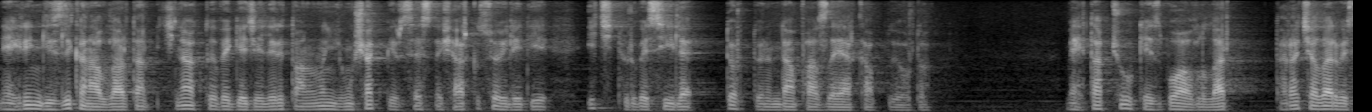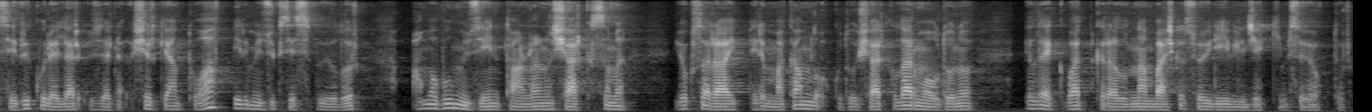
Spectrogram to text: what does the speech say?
nehrin gizli kanallardan içine aktığı ve geceleri Tanrı'nın yumuşak bir sesle şarkı söylediği iç türbesiyle dört dönümden fazla yer kaplıyordu. Mehtap çoğu kez bu avlular, taraçalar ve sivri kuleler üzerine ışırken tuhaf bir müzik sesi duyulur ama bu müziğin Tanrı'nın şarkısı mı yoksa rahiplerin makamla okuduğu şarkılar mı olduğunu Ilekvat kralından başka söyleyebilecek kimse yoktur.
